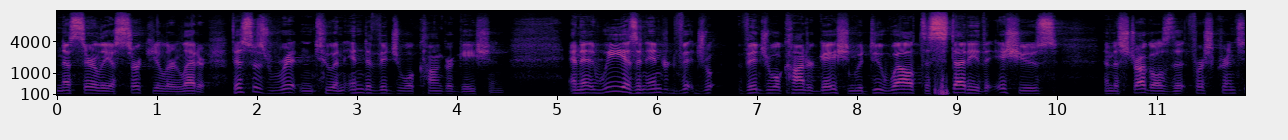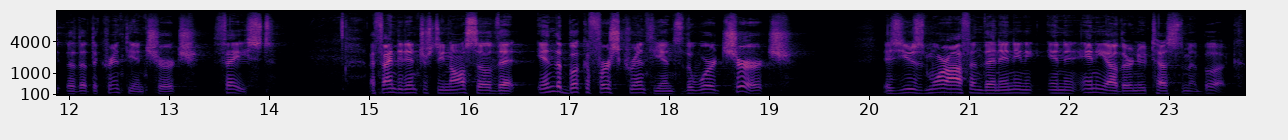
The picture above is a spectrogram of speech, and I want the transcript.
necessarily a circular letter. This was written to an individual congregation. And we, as an individual congregation, would do well to study the issues and the struggles that, First that the Corinthian church faced. I find it interesting also that in the book of 1 Corinthians, the word church is used more often than in any, in any other New Testament book.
